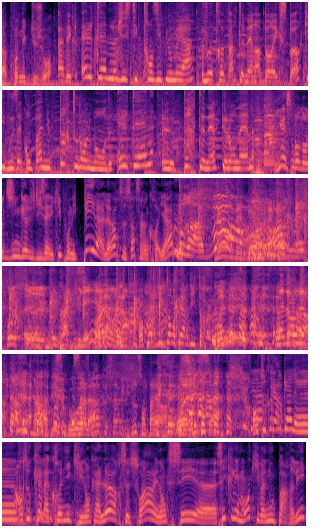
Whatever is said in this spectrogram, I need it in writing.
La chronique du jour. Avec LTN Logistique Transit Nouméa, votre partenaire import-export qui vous accompagne partout dans le monde. LTN, le partenaire que l'on aime. Yes, pendant le jingle, je disais à l'équipe, on est pile à l'heure ce soir, c'est incroyable. Il faut se congratuler. Voilà, hein. on perd du temps, on perd du temps. Ah non, on est en retard. Non. Ça se voit que Sam et Ludo sont pas là. hein. C'est ça. C'est En tout cas, chronique à l'heure. En tout cas, la chronique qui est donc à l'heure ce soir, et donc c'est euh, c'est Clément qui va nous parler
